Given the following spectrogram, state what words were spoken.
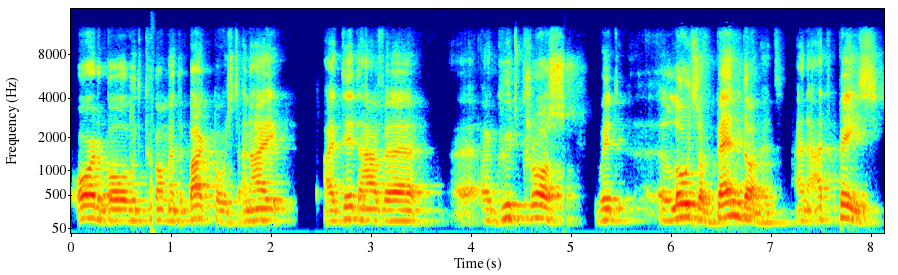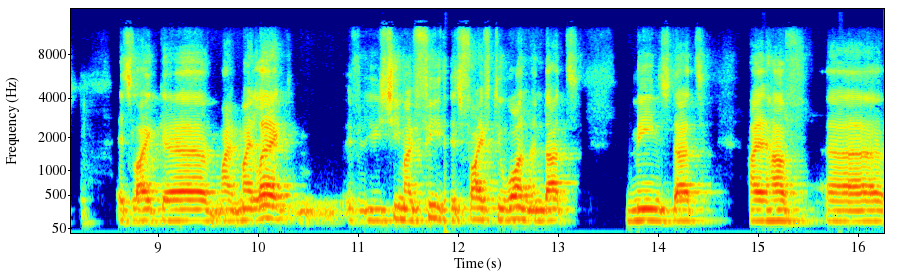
or the ball would come at the back post, and I I did have a a good cross with loads of bend on it and at pace. It's like uh, my my leg. If you see my feet, it's five to one, and that means that I have uh,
